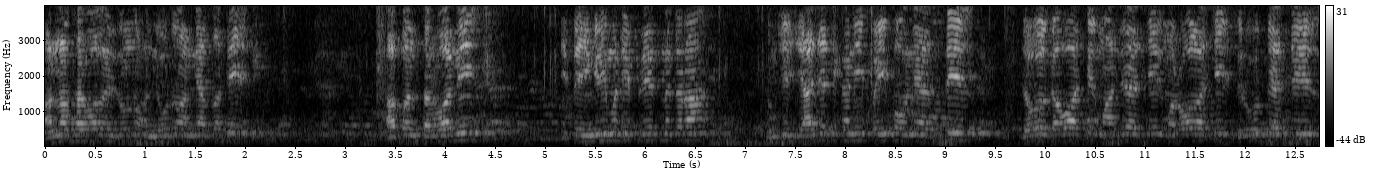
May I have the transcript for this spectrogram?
अण्णासाहेबाला निवडून निवडून आणण्यासाठी आपण सर्वांनी इथे इंगळीमध्ये प्रयत्न करा. तुमचे ज्या ज्या ठिकाणी पै पाहुणे असतील जवळ गावा असेल मांजरे असेल मडवाळ असेल सिरगुप्पे असेल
